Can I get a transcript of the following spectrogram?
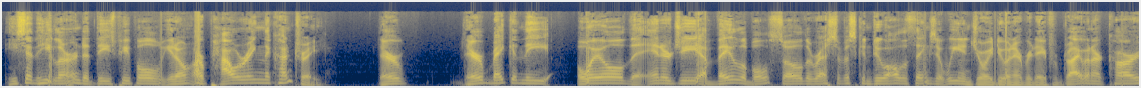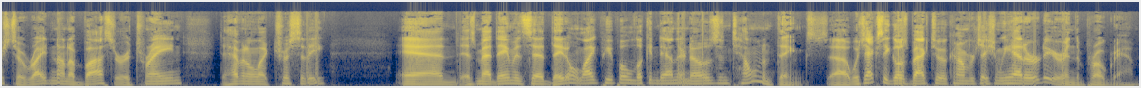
He said he learned that these people, you know, are powering the country. They're they're making the oil, the energy available so the rest of us can do all the things that we enjoy doing every day from driving our cars to riding on a bus or a train to having electricity. And as Matt Damon said, they don't like people looking down their nose and telling them things, uh, which actually goes back to a conversation we had earlier in the program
